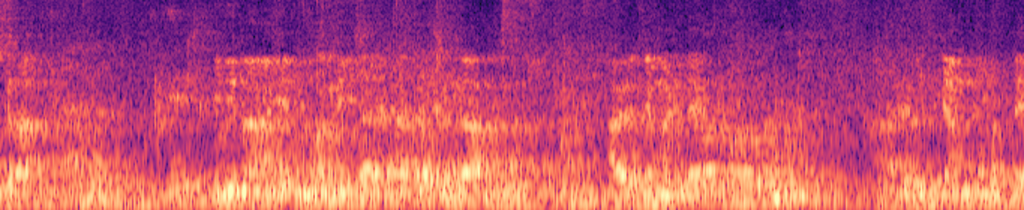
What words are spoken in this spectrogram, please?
ನಮಸ್ಕಾರ. ಇಲ್ಲಿನ ಏನು ಮಾಗಡಿ ಛಾಯಾಗ್ರಾಹಕರ ಸಂಘ ಆಯೋಜನೆ ಮಾಡಿದೆ. ಹೆಲ್ತ್ ಕ್ಯಾಂಪ್ ಮತ್ತು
